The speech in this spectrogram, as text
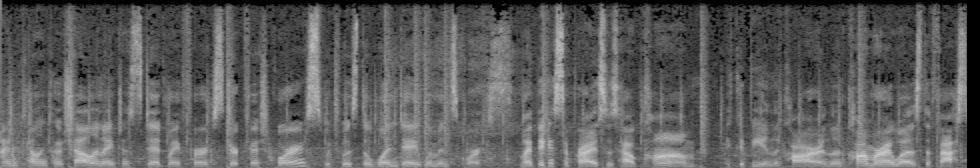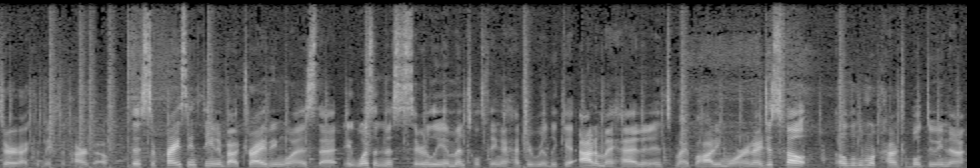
I'm Kellen Koshel, and I just did my first Dirtfish course, which was the one day women's course. My biggest surprise was how calm it could be in the car, and the calmer I was, the faster I could make the car go. The surprising thing about driving was that it wasn't necessarily a mental thing. I had to really get out of my head and into my body more, and I just felt a little more comfortable doing that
